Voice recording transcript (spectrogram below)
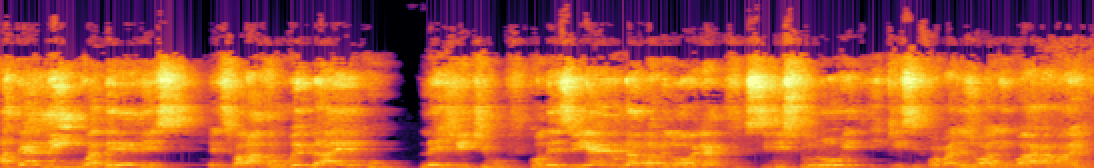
Até a língua deles, eles falavam o hebraico legítimo. Quando eles vieram da Babilônia, se misturou e, e que se formalizou a língua aramaico,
